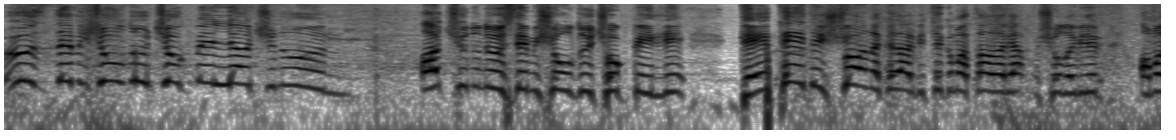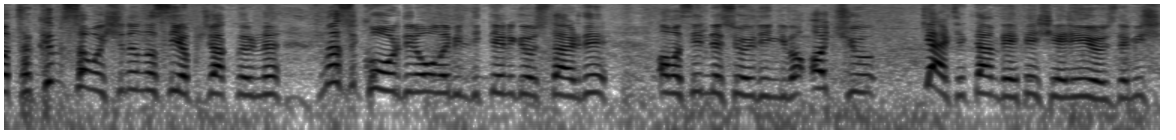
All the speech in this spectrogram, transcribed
Özlemiş olduğu çok belli Açu'nun. Açu'nun özlemiş olduğu çok belli. DP de şu ana kadar bir takım hatalar yapmış olabilir ama takım savaşını nasıl yapacaklarını, nasıl koordine olabildiklerini gösterdi. Ama senin de söylediğin gibi Açu gerçekten VF şehriyeyi özlemiş.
